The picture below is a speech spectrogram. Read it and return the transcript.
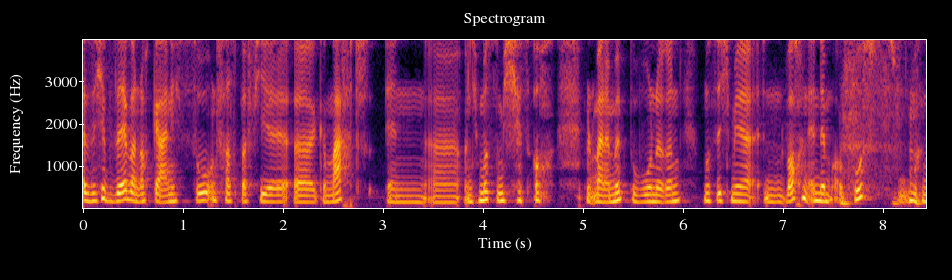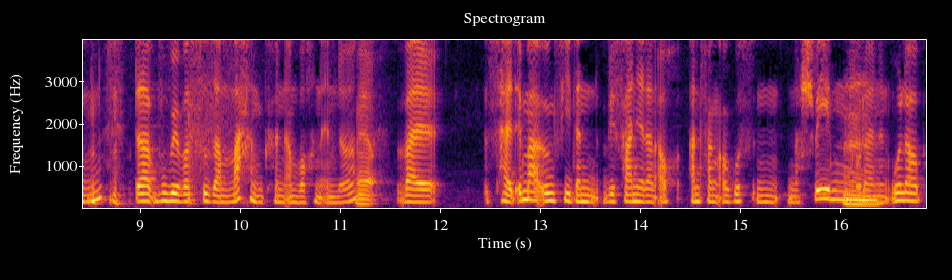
also ich habe selber noch gar nicht so unfassbar viel äh, gemacht in äh, und ich musste mich jetzt auch mit meiner Mitbewohnerin muss ich mir ein Wochenende im August suchen, da wo wir was zusammen machen können am Wochenende, ja. weil ist halt immer irgendwie dann, wir fahren ja dann auch Anfang August in, nach Schweden mhm. oder in den Urlaub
